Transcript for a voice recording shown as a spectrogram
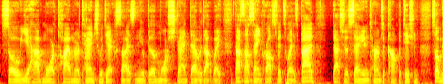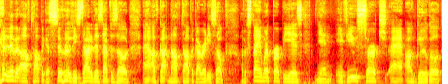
So you have more time and attention with the exercise and you build more strength out of it that way. That's not saying CrossFit's way is bad that's just saying in terms of competition. So I'm getting a little bit off topic. As soon as we started this episode, uh, I've gotten off topic already. So I've explained what a burpee is. And if you search uh, on Google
